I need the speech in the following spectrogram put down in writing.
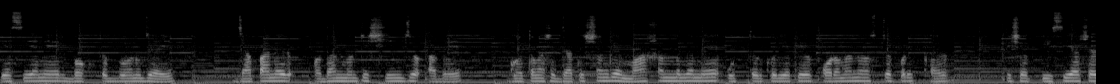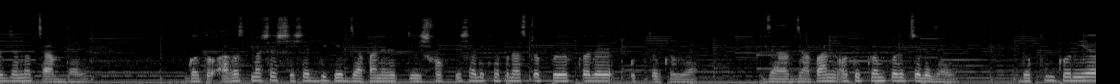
কেসিএনের বক্তব্য অনুযায়ী, জাপানের প্রধানমন্ত্রী শিনজো আবে গত মাসে জাতিসংঘের মহাসম্মেলনে উত্তর কোরিয়াকে পরমাণু অস্ত্র পরীক্ষার বিষয়ে পিছিয়ে আসার জন্য চাপ দেয়। গত আগস্ট মাসের শেষের দিকে জাপানের একটি শক্তিশালী ক্ষেপণাস্ত্র প্রয়োগ করে উত্তর কোরিয়া, যা জাপান অতিক্রম করে চলে যায়। দক্ষিণ কোরিয়া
